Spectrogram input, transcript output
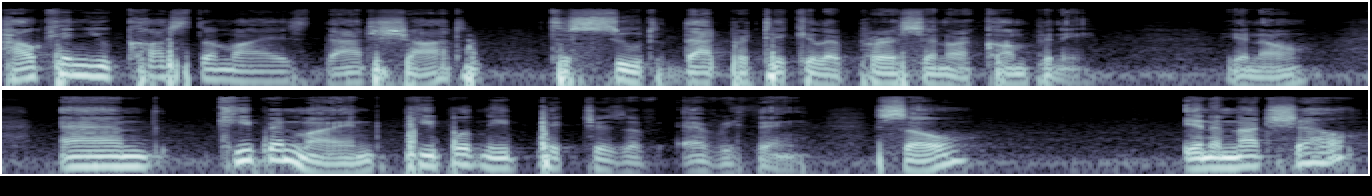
How can you customize that shot to suit that particular person or company? You know? And keep in mind, people need pictures of everything. So, in a nutshell,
